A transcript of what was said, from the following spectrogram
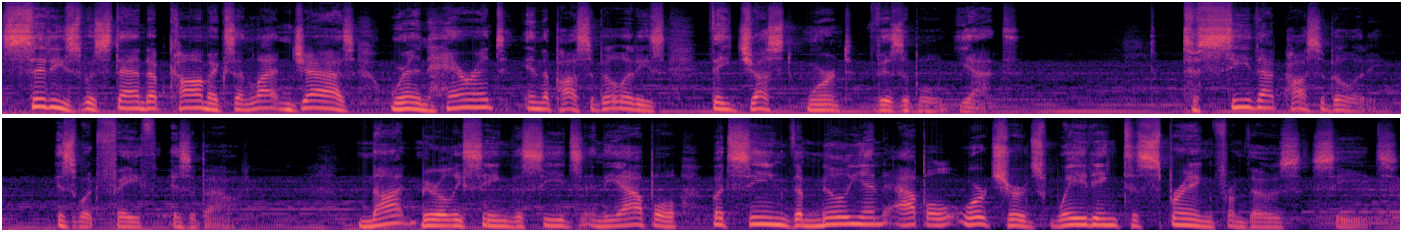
cities with stand up comics and Latin jazz were inherent in the possibilities. They just weren't visible yet. To see that possibility is what faith is about not merely seeing the seeds in the apple, but seeing the million apple orchards waiting to spring from those seeds.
